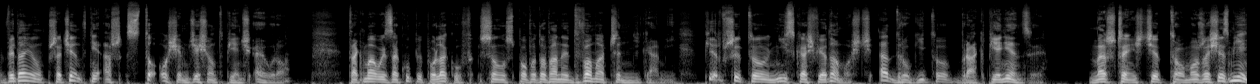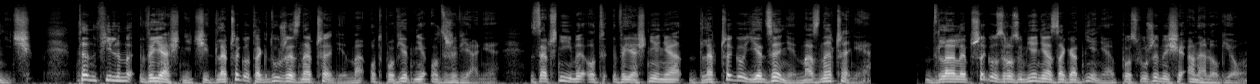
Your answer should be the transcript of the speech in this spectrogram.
wydają przeciętnie aż 185 euro. Tak małe zakupy Polaków są spowodowane dwoma czynnikami. Pierwszy to niska świadomość, a drugi to brak pieniędzy. Na szczęście to może się zmienić. Ten film wyjaśni Ci, dlaczego tak duże znaczenie ma odpowiednie odżywianie. Zacznijmy od wyjaśnienia, dlaczego jedzenie ma znaczenie. Dla lepszego zrozumienia zagadnienia posłużymy się analogią.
